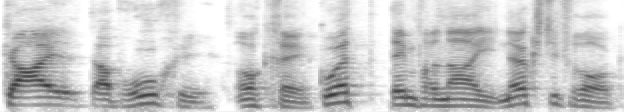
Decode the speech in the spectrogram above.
geil, da brauche ich. Okay, gut, in dem Fall nein. Nächste Frage.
